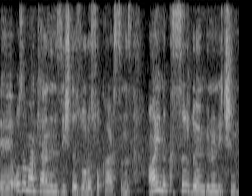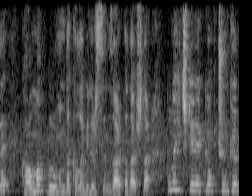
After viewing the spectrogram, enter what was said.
e, o zaman kendinizi işte zora sokarsınız. Aynı kısır döngünün içinde kalmak durumunda kalabilirsiniz arkadaşlar. Buna hiç gerek yok çünkü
